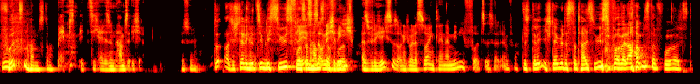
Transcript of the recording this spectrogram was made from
Furzenhamster. Bäm, Mit Sicherheit, so ein Hamster. Ich. Also stelle ich mir ziemlich süß vor, vielleicht so ist ein es auch riech, also vielleicht riechst du es auch nicht, weil das so ein kleiner Mini-Furz ist halt einfach. Das stell ich ich stelle mir das total süß vor, wenn er Hamster furzt.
